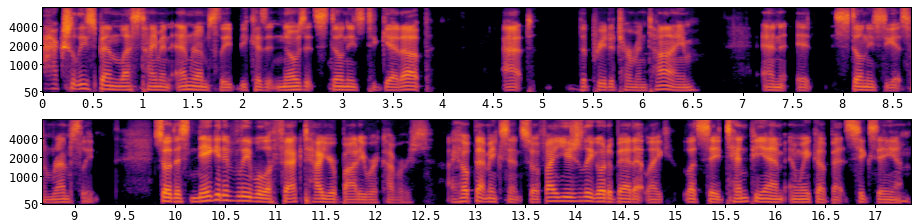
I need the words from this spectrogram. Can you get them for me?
actually spend less time in NREM sleep because it knows it still needs to get up at the predetermined time and it still needs to get some REM sleep. So this negatively will affect how your body recovers. I hope that makes sense. So if I usually go to bed at like, let's say 10 p.m. and wake up at 6 a.m.,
